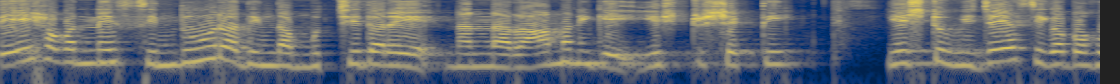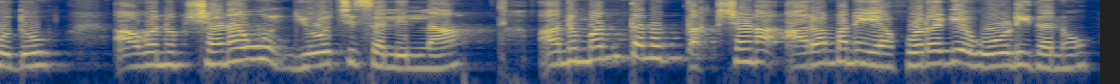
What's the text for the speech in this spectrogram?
ದೇಹವನ್ನೇ ಸಿಂಧೂರದಿಂದ ಮುಚ್ಚಿದರೆ ನನ್ನ ರಾಮನಿಗೆ ಎಷ್ಟು ಶಕ್ತಿ? ಎಷ್ಟು ವಿಜಯ ಸಿಗಬಹುದು? ಅವನು ಕ್ಷಣವೂ ಯೋಚಿಸಲಿಲ್ಲ. ಹನುಮಂತನು ತಕ್ಷಣ ಅರಮನೆಯ ಹೊರಗೆ ಓಡಿದನು.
